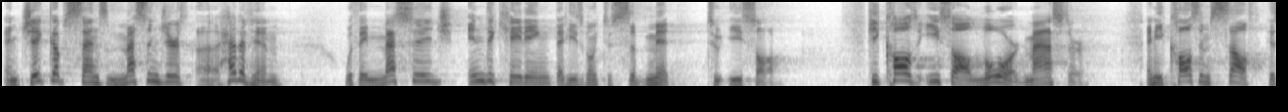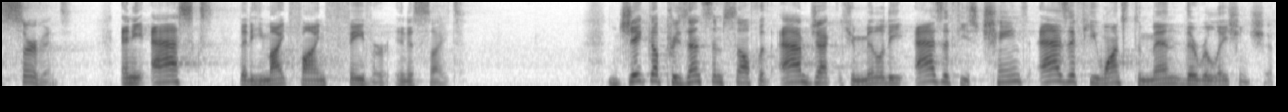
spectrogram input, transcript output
and Jacob sends messengers ahead of him with a message indicating that he's going to submit to Esau. He calls Esau Lord, Master and he calls himself his servant, and he asks that he might find favor in his sight. Jacob presents himself with abject humility as if he's changed, as if he wants to mend their relationship.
